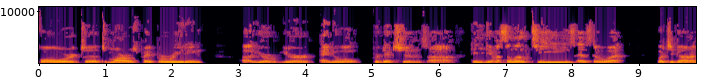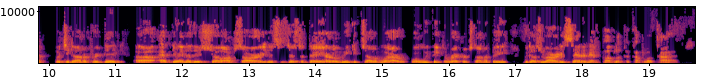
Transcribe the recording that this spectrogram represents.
forward to tomorrow's paper reading uh, your your annual predictions. Uh, can you give us a little tease as to what what you gonna what you gonna predict uh, at the end of this show? I'm sorry, this is just a day early. We can tell them what our what we think the record's gonna be because we already said it in public a couple of times.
